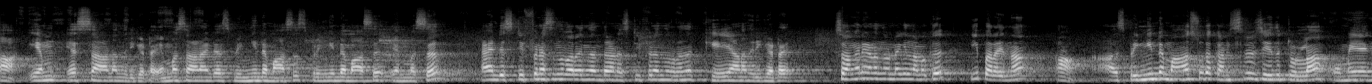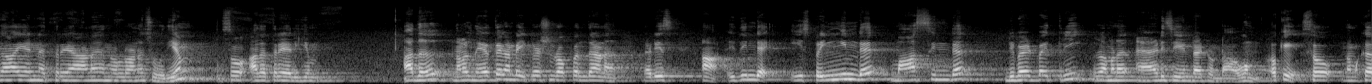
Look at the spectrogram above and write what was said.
ആ എം എസ് ആണെന്നിരിക്കട്ടെ. എം എസ് ആണ് അതിന്റെ സ്പ്രിങ്ങിന്റെ മാസ് സ്പ്രിങ്ങിന്റെ mass M S and stiffness എന്ന് പറയുന്നത് എന്താണ്? സ്റ്റിഫൻ എന്ന് പറയുന്നത് കെ ആണെന്നിരിക്കട്ടെ. സോ അങ്ങനെയാണെന്നുണ്ടെങ്കിൽ നമുക്ക് ഈ പറയുന്ന ആ സ്പ്രിങ്ങിന്റെ മാസ് കൂടെ കൺസിഡർ ചെയ്തിട്ടുള്ള ഒമേഗ എൻ എത്രയാണ് എന്നുള്ളതാണ് ചോദ്യം. സോ അതെത്രയായിരിക്കും? അത് നമ്മൾ നേരത്തെ കണ്ട ഇക്വേഷന്റെ ഒപ്പം എന്താണ്? ദാറ്റ് ഈസ് ആ ഇതിന്റെ ഈ സ്പ്രിങ്ങിന്റെ മാസിന്റെ ഡിവൈഡ് ബൈ ത്രീ നമ്മൾ ആഡ് ചെയ്യേണ്ടതായിട്ടുണ്ടാവും. ഓക്കെ സോ നമുക്ക്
